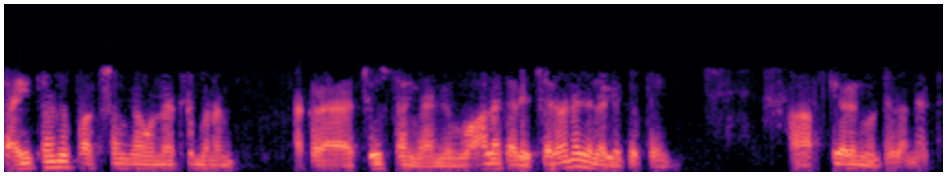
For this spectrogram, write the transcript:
సైతాను పక్షంగా ఉన్నట్లు మనం అక్కడ చూస్తాం కానీ వాళ్ళకి అది చదవనే వెళ్ళలేకపోయింది ఆశ్చర్యంగా ఉంటుంది అన్నట్టు.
